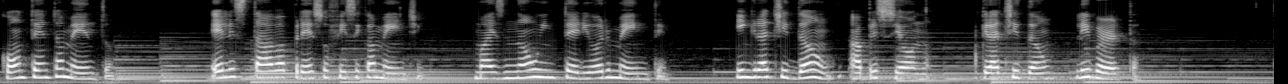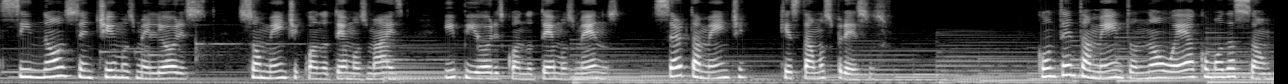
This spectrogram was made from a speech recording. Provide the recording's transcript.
Contentamento. Ele estava preso fisicamente, mas não interiormente. Ingratidão aprisiona, gratidão liberta. Se nós sentimos melhores somente quando temos mais e piores quando temos menos, certamente que estamos presos. Contentamento não é acomodação,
